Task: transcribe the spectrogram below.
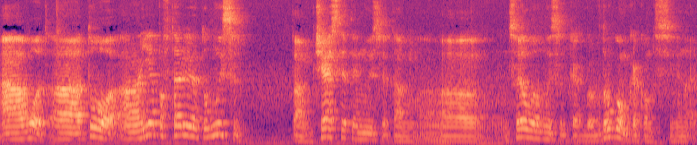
А, вот, а, то а, я повторю эту мысль там часть этой мысли, там э, целую мысль как бы в другом каком-то семинаре.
